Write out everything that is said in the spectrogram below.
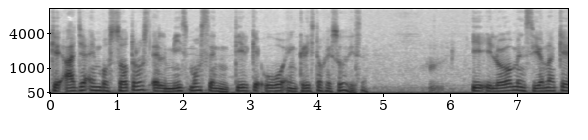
que haya en vosotros el mismo sentir que hubo en Cristo Jesús, dice. Y, luego menciona que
